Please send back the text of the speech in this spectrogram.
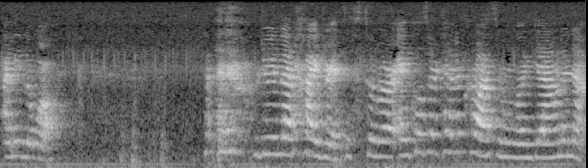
I mean the wall. we're doing that hydrant. So our ankles are kind of crossed and we're going down and up.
